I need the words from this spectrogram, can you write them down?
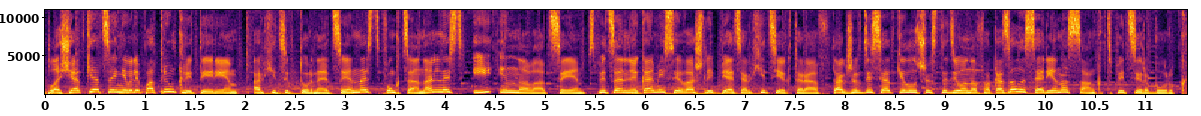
Площадки оценивали по трем критериям – архитектурная ценность, функциональность и инновации. В специальную комиссию вошли пять архитекторов. Также в десятке лучших стадионов оказалась арена Санкт-Петербург.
